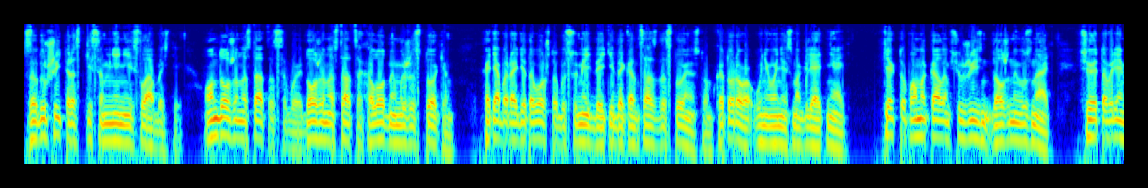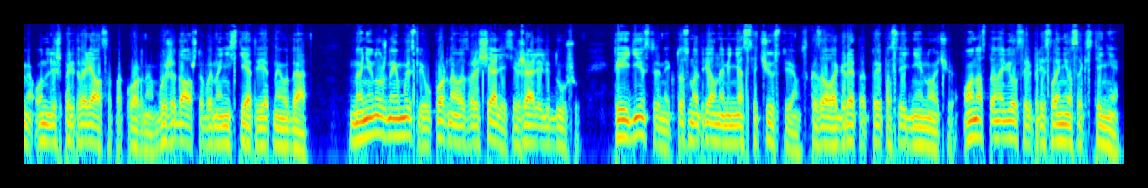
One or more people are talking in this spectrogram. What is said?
Задушить ростки сомнений и слабости. Он должен остаться собой, должен остаться холодным и жестоким. Хотя бы ради того, чтобы суметь дойти до конца с достоинством, которого у него не смогли отнять. Те, кто помыкал им всю жизнь, должны узнать. Все это время он лишь притворялся покорным, выжидал, чтобы нанести ответный удар. Но ненужные мысли упорно возвращались и жалили душу. «Ты единственный, кто смотрел на меня с сочувствием», — сказала Грета той последней ночью. Он остановился и прислонился к стене.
